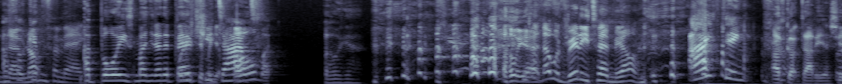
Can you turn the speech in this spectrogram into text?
A No, not for me. A boy's Man United But it's bedroom. your dad. Oh my. Oh yeah. oh yeah. That would really turn me on. I think I've got daddy issues.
